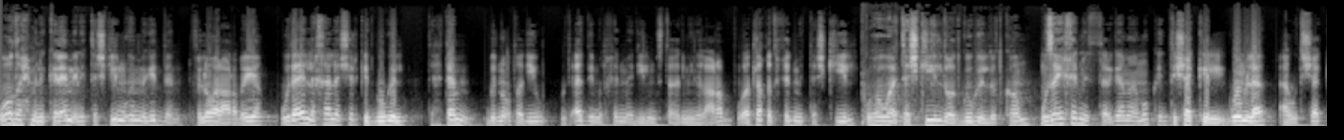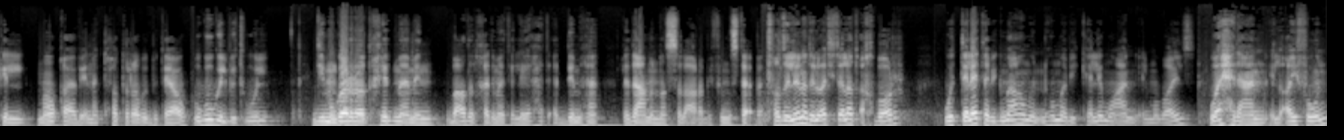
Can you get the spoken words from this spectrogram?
واضح من الكلام إن التشكيل مهم جدا في اللغة العربية وده اللي خلى شركة جوجل تهتم بالنقطة دي وتقدم الخدمة دي للمستخدمين العرب وأطلقت خدمة تشكيل وهو تشكيل.google.com وزي خدمة الترجمة ممكن تشكل جملة أو تشكل موقع بإنك تحط الرابط بتاعه. وجوجل بتقول دي مجرد خدمة من بعض الخدمات اللي هي هتقدمها لدعم النص العربي في المستقبل. فاضل لنا دلوقتي ثلاث أخبار والتلاتة بيجمعهم إن هما بيتكلموا عن ال mobiles واحد عن الآيفون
